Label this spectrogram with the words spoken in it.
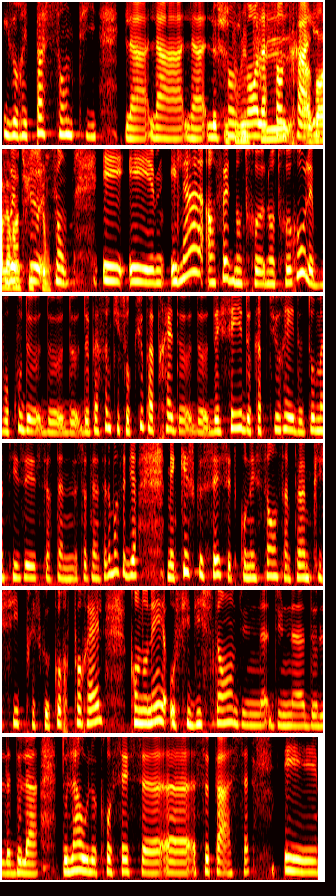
ils n'auraient pas senti la, la, le changement, la centrale. Avoir ils leur intuition. Et, et, là, en fait, notre, notre rôle, et beaucoup de, de, de, personnes qui s'occupent après d'essayer de, de, capturer, d'automatiser certains, certains éléments, c'est de dire, mais qu'est-ce que c'est cette connaissance un peu implicite, presque corporelle, quand on est aussi distant d'une, d'une, de, la, de là où le process euh, se passe. Et,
